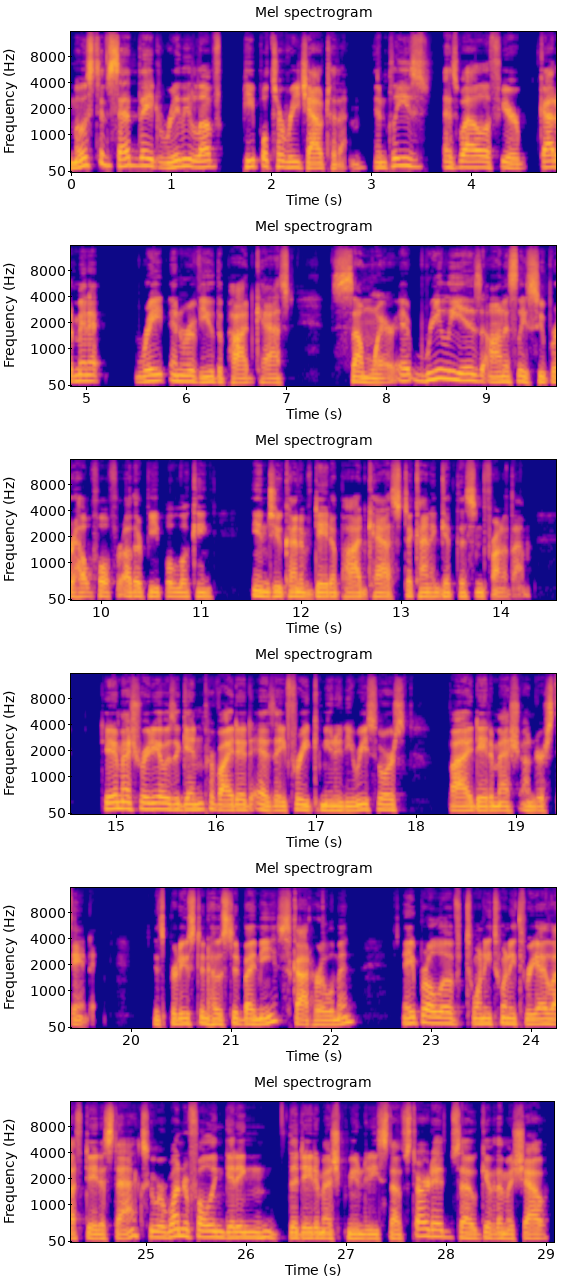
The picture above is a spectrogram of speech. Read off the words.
Most have said they'd really love people to reach out to them. And please, as well, if you're got a minute, rate and review the podcast somewhere. It really is honestly super helpful for other people looking into kind of data podcasts to kind of get this in front of them. Data Mesh Radio is again provided as a free community resource by Data Mesh Understanding. It's produced and hosted by me, Scott Hirleman. In April of 2023, I left DataStax, who were wonderful in getting the data mesh community stuff started. So give them a shout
